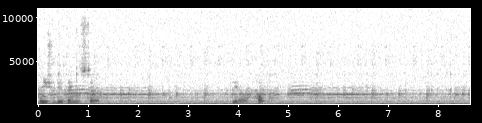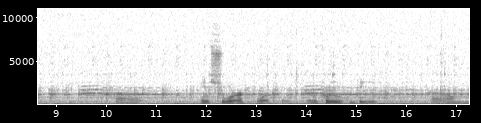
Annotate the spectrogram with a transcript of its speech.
then you should do things to, you know, help. Uh, ensure or improve the um,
